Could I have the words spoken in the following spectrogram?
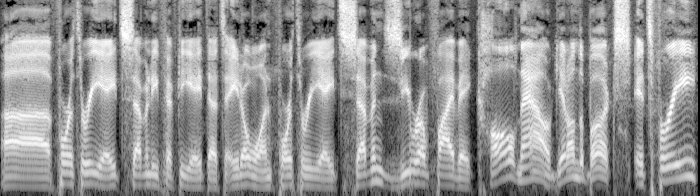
uh, 438 7058. That's 801 438 7058. Call now. Get on the books. It's free.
